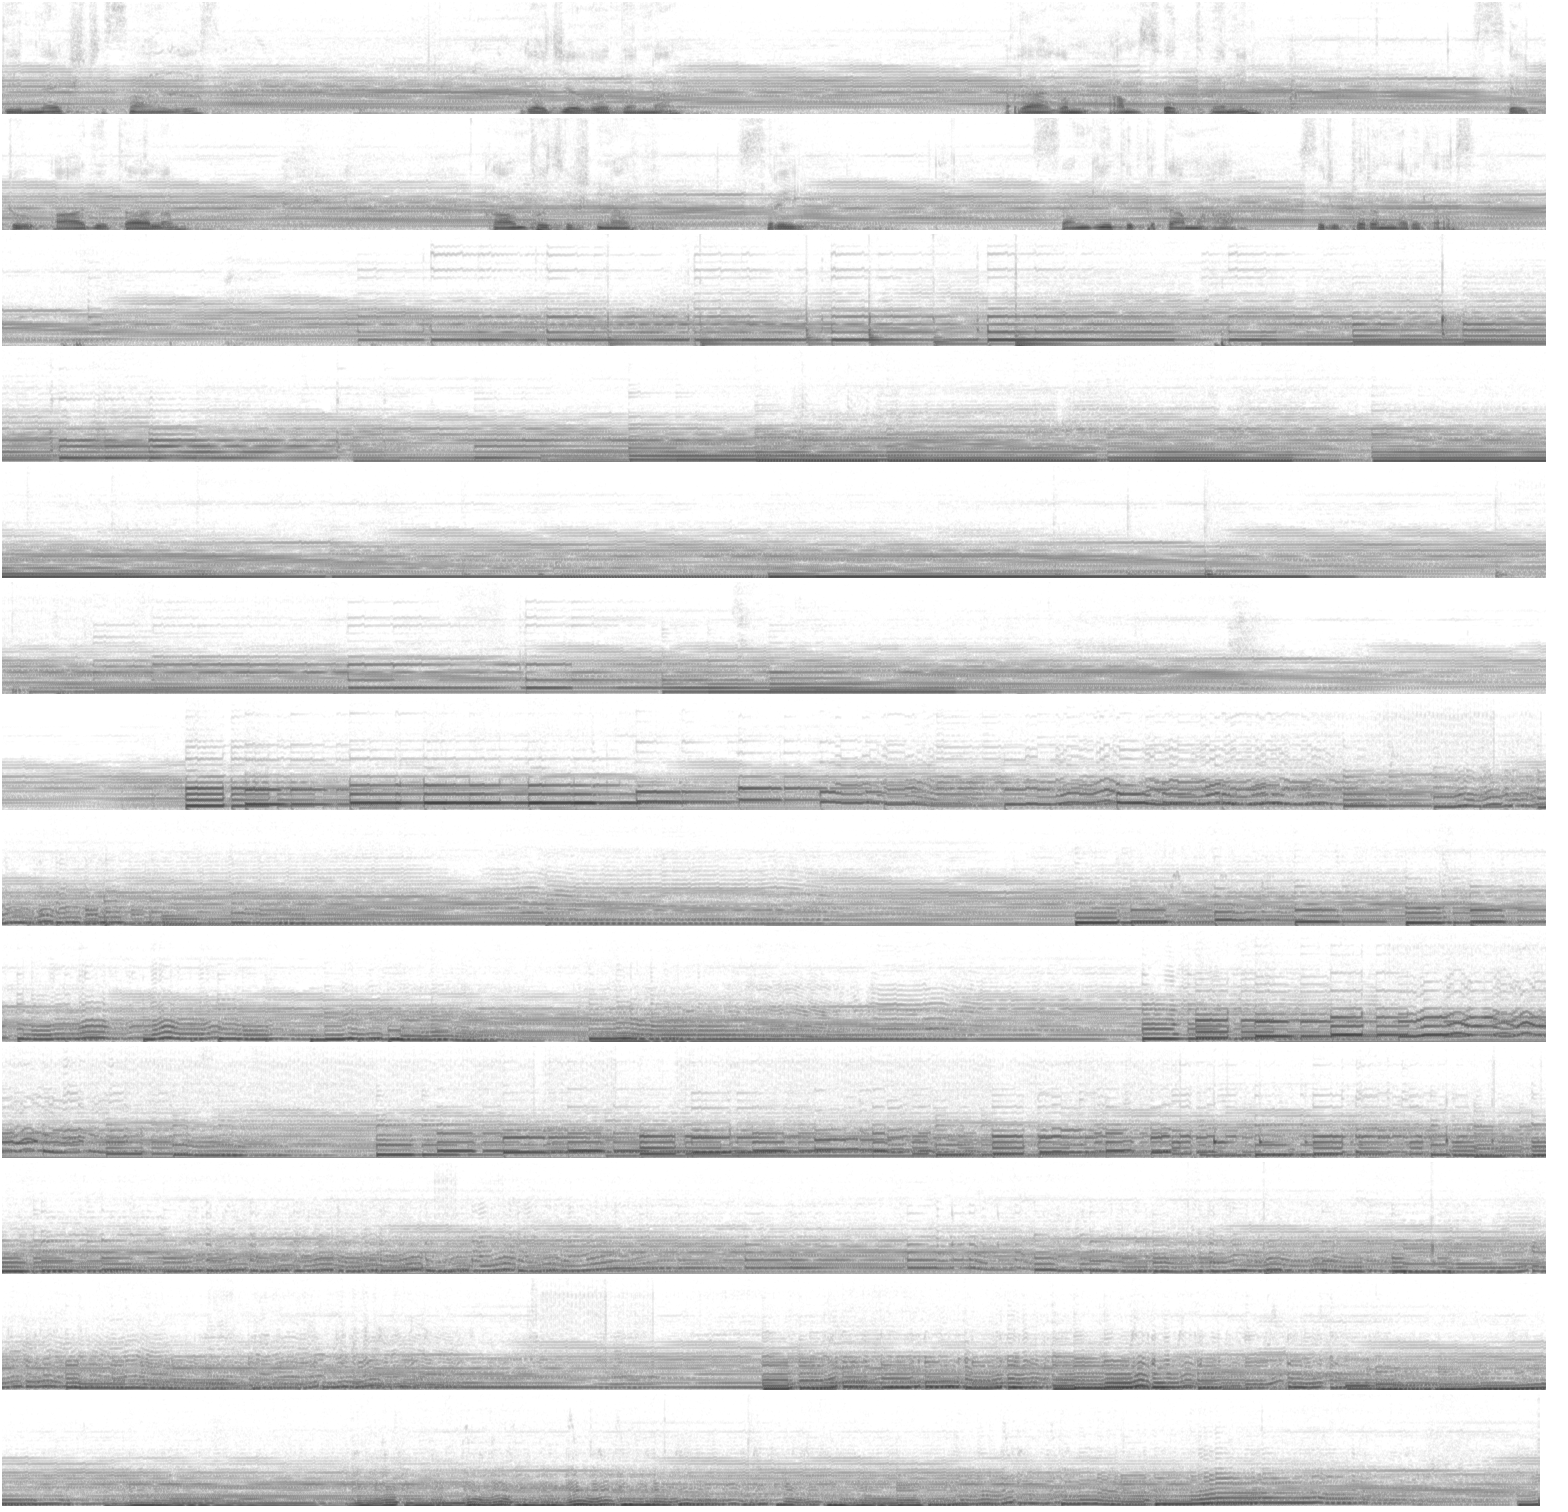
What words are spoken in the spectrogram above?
The next song is Gajavadana రాగం అంశత్వని సెట్టు ఆదితాళం composition of Shri సంగీత పితామహ శ్రీ పురంధరదాస్ Thank.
